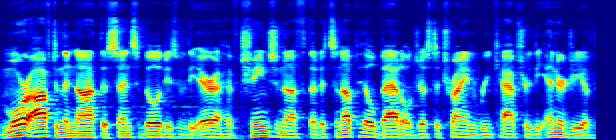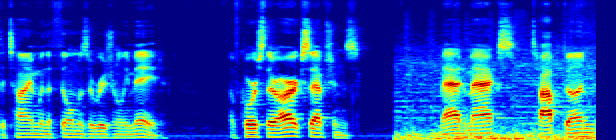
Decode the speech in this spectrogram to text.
More often than not, the sensibilities of the era have changed enough that it's an uphill battle just to try and recapture the energy of the time when the film was originally made. Of course, there are exceptions. Mad Max, Top Gun,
